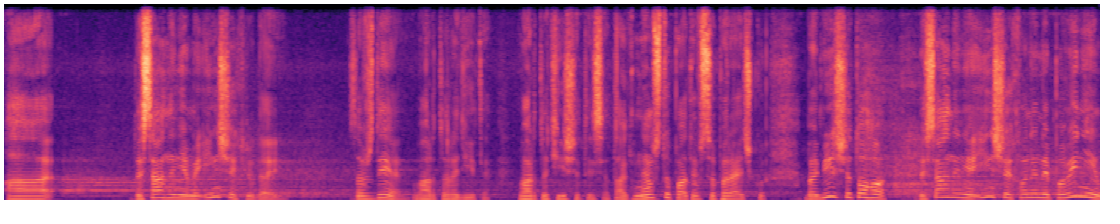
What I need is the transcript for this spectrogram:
А досягненнями інших людей завжди варто радіти, варто тішитися, так, не вступати в суперечку. Бо більше того, досягнення інших вони не повинні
